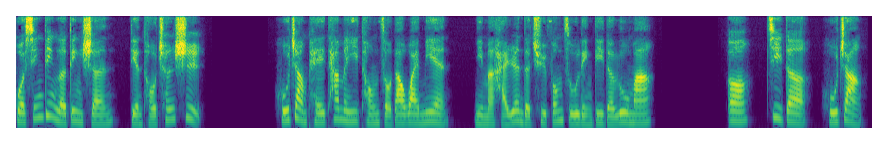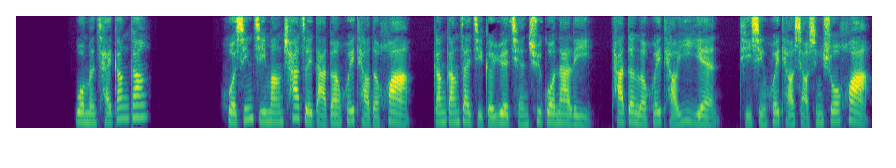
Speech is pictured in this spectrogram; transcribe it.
火星定了定神，点头称是。虎掌陪他们一同走到外面。你们还认得去风族领地的路吗？呃。记得，虎掌，我们才刚刚……火星急忙插嘴打断灰条的话。刚刚在几个月前去过那里。他瞪了灰条一眼，提醒灰条小心说话。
